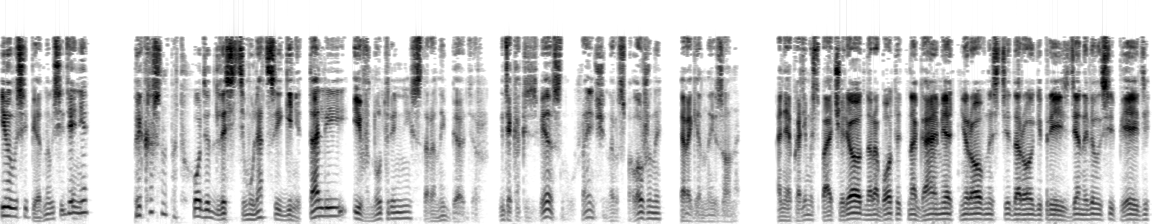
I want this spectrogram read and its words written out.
и велосипедного сидения, прекрасно подходит для стимуляции гениталии и внутренней стороны бедер, где, как известно, у женщины расположены эрогенные зоны. А необходимость поочередно работать ногами от неровности дороги при езде на велосипеде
